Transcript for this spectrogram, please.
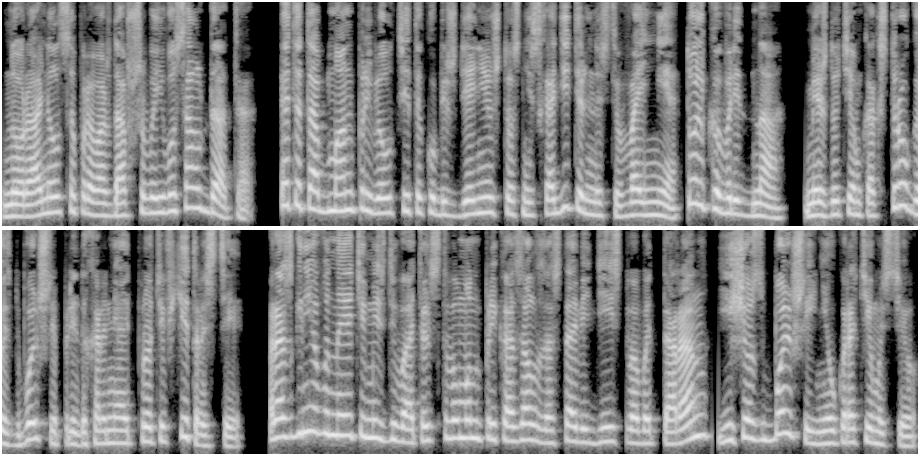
но ранил сопровождавшего его солдата. Этот обман привел Тита к убеждению, что снисходительность в войне только вредна, между тем как строгость больше предохраняет против хитрости. Разгневанный этим издевательством, он приказал заставить действовать таран еще с большей неукротимостью.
